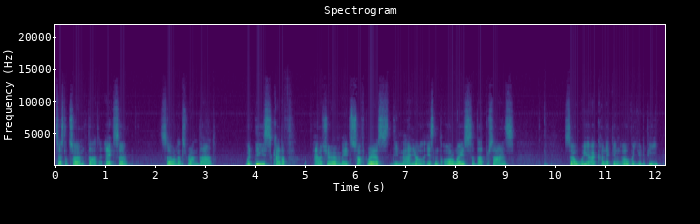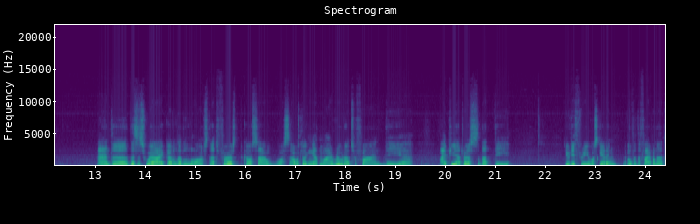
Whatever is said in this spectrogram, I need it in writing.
Teslaterm.exe. So let's run that. With these kind of amateur made softwares, the manual isn't always that precise. So we are connecting over UDP. And uh, this is where I got a little lost at first because I was I was looking at my router to find the uh, IP address that the UD3 was getting over the FiberNet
